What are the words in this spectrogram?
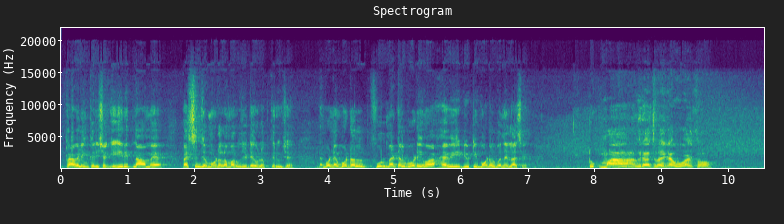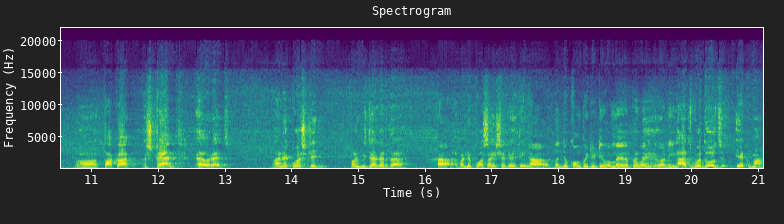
ટ્રાવેલિંગ કરી શકીએ. એ રીતના અમે પેસેન્જર મોડલ અમારું જે ડેવલપ કર્યું છે. અને બંને મોડલ ફૂલ મેટલ બોડીમાં હેવી ડ્યુટી મોડલ બનેલા છે. ટૂંકમાં વિરાજભાઈ કહેવું હોય તો તાકાત સ્ટ્રેન્થ એવરેજ અને કોસ્ટિંગ પણ બીજા કરતાં હા. આપણને પોસાઈ શકે તેવી હા બધું કોમ્પિટિટિવ અમે પ્રોવાઈડ કરવાની. આજ બધું જ એકમાં.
